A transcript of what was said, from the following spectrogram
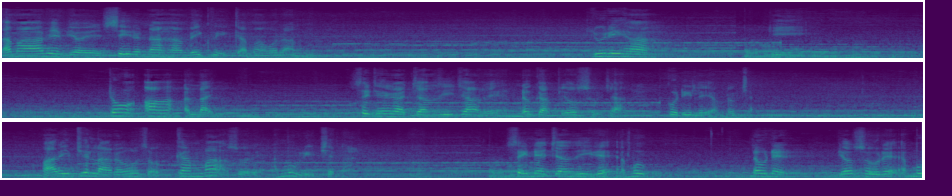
တမန်အဖြစ်ပြောရင်စေရနာဟံဘိက္ခွေကမ္မဝရမိလူတွေဟာဒီတွန်းအားအလိုက်စိတ်ထဲကကြံစီကြတယ်နှုတ်ကပြောဆိုကြတယ်ကိုယ်ဒီလည်းရောက်လုပ်ကြဘာတွေဖြစ်လာတော့ဆိုကမ္မဆိုတဲ့အမှုတွေဖြစ်လာစိတ်နဲ့ကြံစီတဲ့အမှုနှုတ်နဲ့ပြောဆိုတဲ့အမှု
